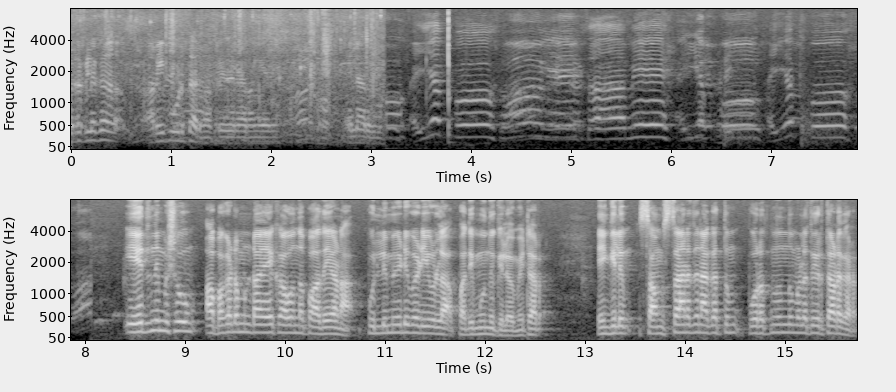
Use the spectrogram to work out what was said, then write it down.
അറിയിപ്പ് കൊടുത്തായിരുന്നു ശ്രീധരൻ ഇറങ്ങിയത്. എല്ലാവർക്കും. ഏതു നിമിഷവും അപകടമുണ്ടായേക്കാവുന്ന പാതയാണ് പുല്ലുമേട് വഴിയുള്ള പതിമൂന്ന് കിലോമീറ്റർ. എങ്കിലും സംസ്ഥാനത്തിനകത്തും പുറത്തുനിന്നുമുള്ള തീർത്ഥാടകർ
